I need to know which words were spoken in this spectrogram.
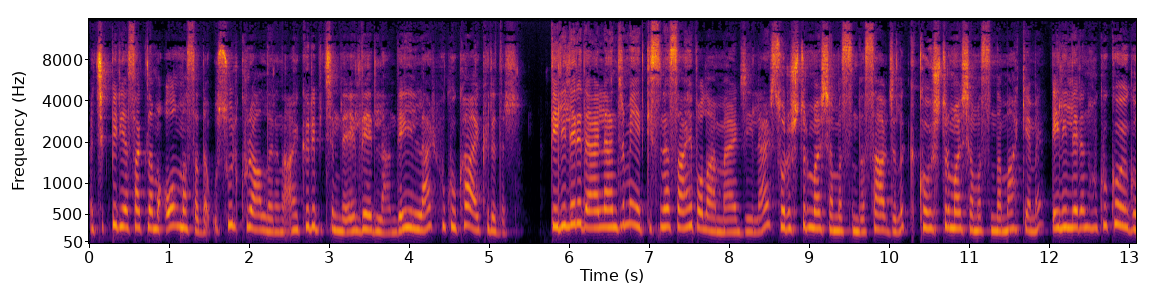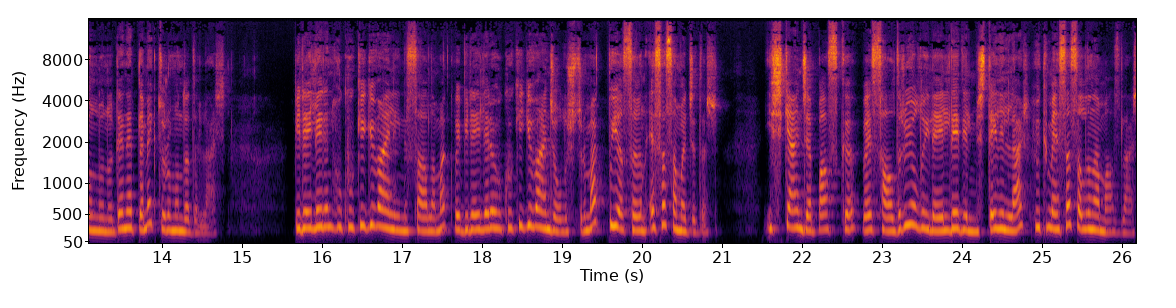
açık bir yasaklama olmasa da usul kurallarına aykırı biçimde elde edilen deliller hukuka aykırıdır. Delilleri değerlendirme yetkisine sahip olan merciler, soruşturma aşamasında savcılık, kovuşturma aşamasında mahkeme, delillerin hukuka uygunluğunu denetlemek durumundadırlar. Bireylerin hukuki güvenliğini sağlamak ve bireylere hukuki güvence oluşturmak bu yasağın esas amacıdır. İşkence, baskı ve saldırı yoluyla elde edilmiş deliller hükme esas alınamazlar.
